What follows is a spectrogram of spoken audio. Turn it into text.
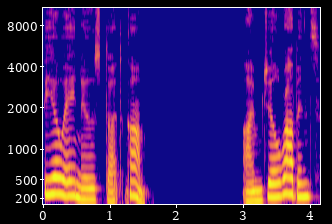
voanews.com. I'm Jill Robbins.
